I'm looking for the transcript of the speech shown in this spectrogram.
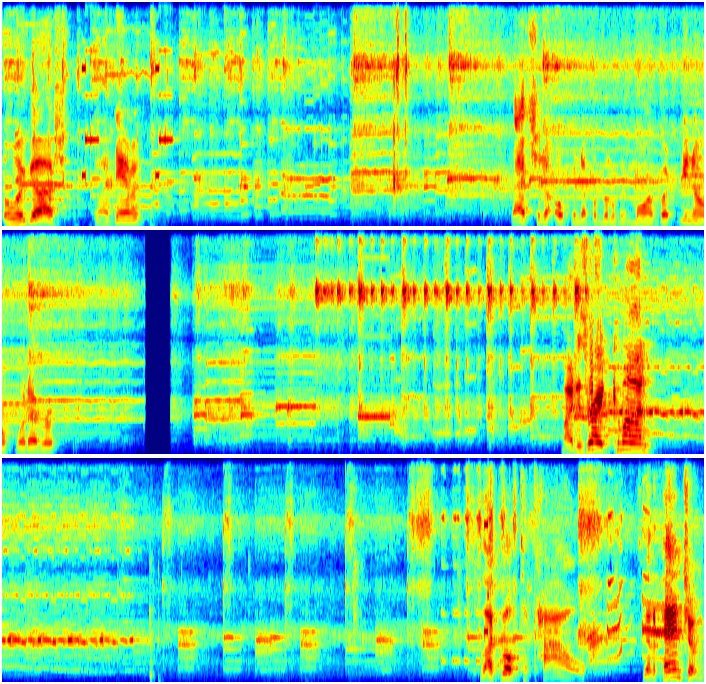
Oh my gosh. God damn it. That should have opened up a little bit more, but you know, whatever. Might is right, come on! Black Belt Takao. He's got to punch him.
